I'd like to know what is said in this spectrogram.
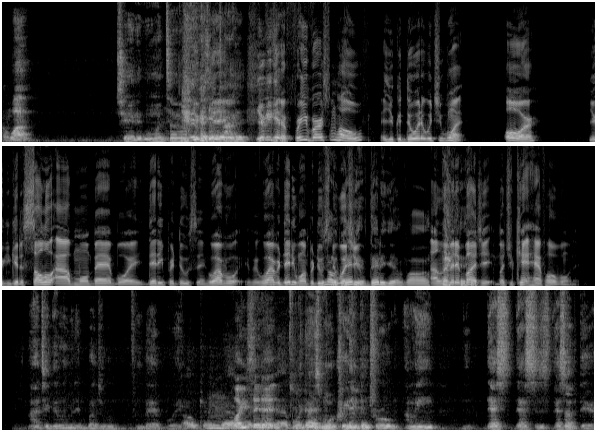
And why? Share it one more time. You can get you can get a free verse from Hove, and you could do with it what you want, or you can get a solo album on Bad Boy, Diddy producing, whoever whoever Diddy want You producing know, it with Diddy, you. if Diddy get involved, unlimited budget, but you can't have Hove on it. I take the limited budget from Bad Boy. okay. Mm. bad Why you say that? Bad boy, That's more creative control. I mean, that's that's that's up there.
